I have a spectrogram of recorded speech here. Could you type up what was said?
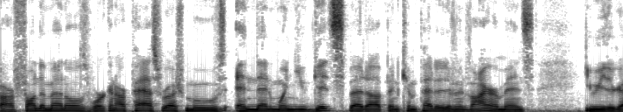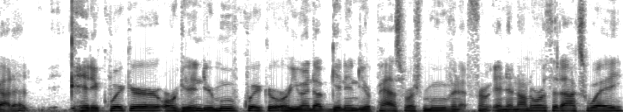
our fundamentals, working our pass rush moves, and then when you get sped up in competitive environments, you either got to hit it quicker or get into your move quicker, or you end up getting into your pass rush move in, a, from, in an unorthodox way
